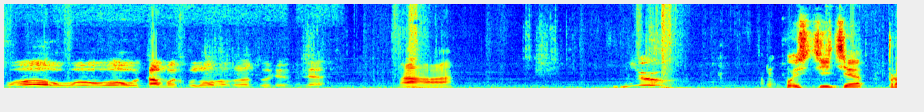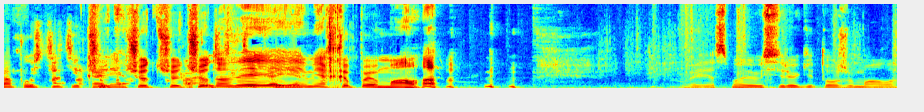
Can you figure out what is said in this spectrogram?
Воу, воу, воу, там их много в натуре, бля. Ага. Пропустите, пропустите, Чё, коллег. чё, чё, чё там? Пропустите, Эй, эй, коллег. у меня хп мало. Ой, Я смотрю, у Сереги тоже мало.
